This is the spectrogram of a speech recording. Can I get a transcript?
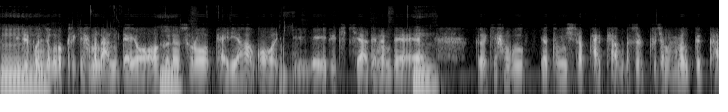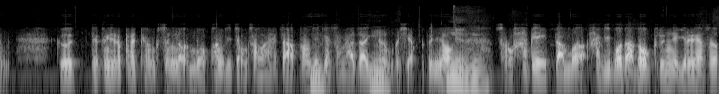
음. 그 일본 정부 그렇게 하면 안 돼요. 그거는 음. 서로 배려하고 이 예의를 지켜야 되는데 음. 그렇게 한국 대통령실에 발표한 것을 부정하는 듯한 그 대통령실에 발표한 것은 뭐 관계 정상화하자, 관계 음. 개선하자 이런 음. 것이었거든요. 네, 네. 서로 합의했다, 뭐 합의보다도 그런 얘기를 해서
